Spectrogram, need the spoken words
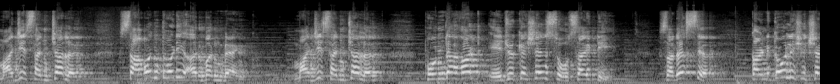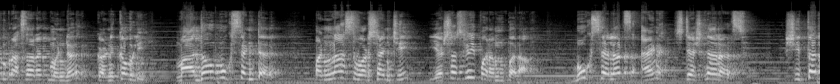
माजी संचालक सावंतवाडी अर्बन बँक माजी संचालक फोंडाघाट एज्युकेशन सोसायटी सदस्य कणकवली शिक्षण प्रसारक मंडळ कणकवली माधव बुक सेंटर पन्नास वर्षांची यशस्वी परंपरा book sellers and stationers Sheetal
